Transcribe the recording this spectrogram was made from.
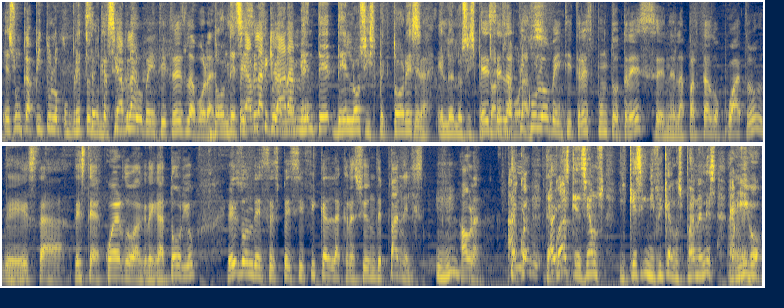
es un capítulo completo Es donde se habla 23 laboral. donde se habla claramente de los inspectores, Mira, el de los Es inspectores el laborales. artículo 23.3 en el apartado 4 de, esta, de este acuerdo agregatorio, es donde se especifica la creación de paneles. Ahora, ¿Te, Eh. acuerdas que decíamos, ¿y qué significan los paneles? Amigo,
